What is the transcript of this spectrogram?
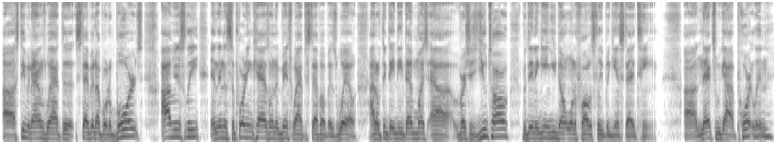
Uh, Steven Adams will have to step it up on the boards, obviously. And then the supporting cast on the bench will have to step up as well. I don't think they need that much uh, versus Utah, but then again, you don't want to fall asleep against that team. Uh, next, we got Portland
